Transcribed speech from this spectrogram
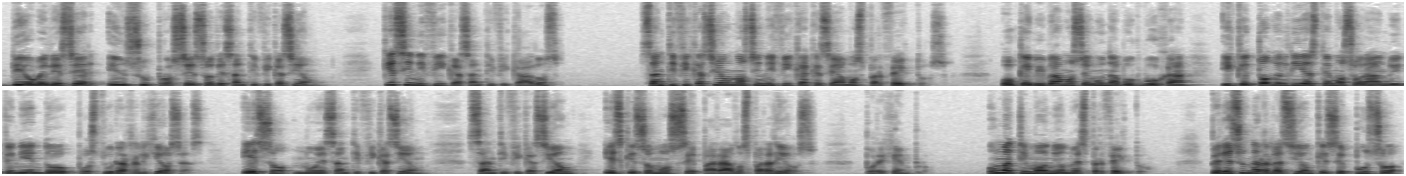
de obedecer en su proceso de santificación. ¿Qué significa santificados? Santificación no significa que seamos perfectos o que vivamos en una burbuja y que todo el día estemos orando y teniendo posturas religiosas. Eso no es santificación. Santificación es que somos separados para Dios. Por ejemplo, un matrimonio no es perfecto, pero es una relación que se puso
